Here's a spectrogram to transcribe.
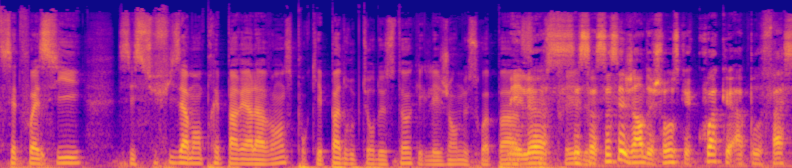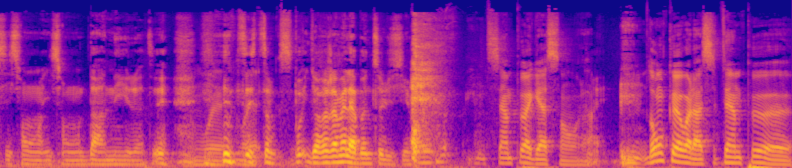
cette fois-ci, s'est suffisamment préparé à l'avance pour qu'il n'y ait pas de rupture de stock et que les gens ne soient pas. Mais là, c'est ça. Ça, c'est le genre de choses que quoi que Apple fasse, ils sont, ils sont damnés. Là, Il n'y aura jamais la bonne solution. c'est un peu agaçant. Donc euh, voilà, c'était un peu euh,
